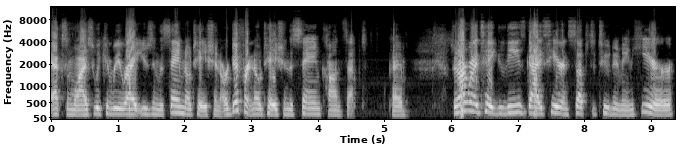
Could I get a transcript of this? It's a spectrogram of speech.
x and y. So we can rewrite using the same notation or different notation, the same concept. Okay. So now we're going to take these guys here and substitute them in here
